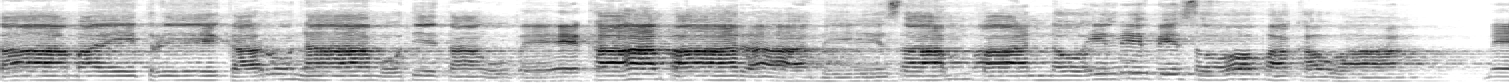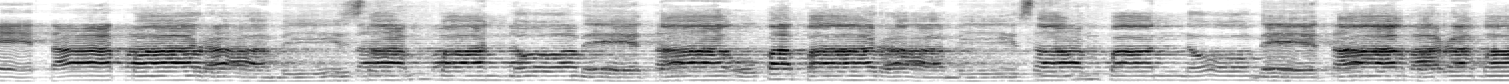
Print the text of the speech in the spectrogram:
ตาไมตรีกรุณามุทิตาอุเบกขาปารามิสัมปันโนอิติปิโสภะคะวา เมตตาปารามิสัมปันโนเมตตาอุปปารามิสัมปันโนเมตตาปรมา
